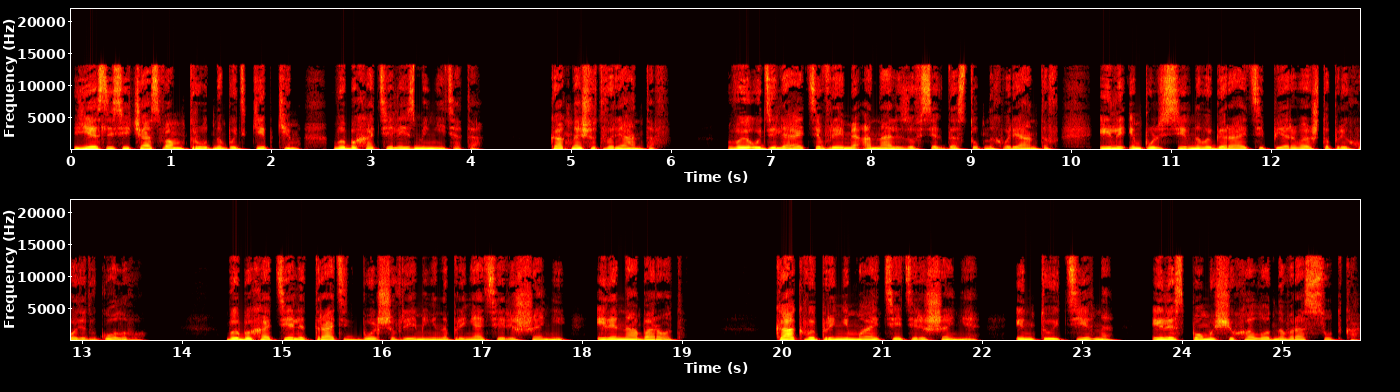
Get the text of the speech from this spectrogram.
Если сейчас вам трудно быть гибким, вы бы хотели изменить это. Как насчет вариантов? Вы уделяете время анализу всех доступных вариантов или импульсивно выбираете первое, что приходит в голову? Вы бы хотели тратить больше времени на принятие решений или наоборот? Как вы принимаете эти решения? Интуитивно или с помощью холодного рассудка?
